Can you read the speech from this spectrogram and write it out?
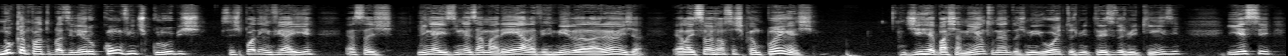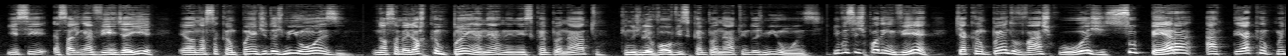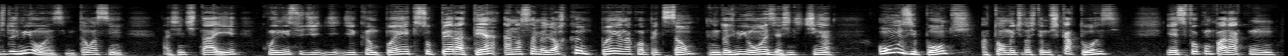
no Campeonato Brasileiro com 20 clubes. Vocês podem ver aí essas linhazinhas amarela, vermelha, laranja, elas são as nossas campanhas de rebaixamento, né? 2008, 2013 e 2015. E, esse, e esse, essa linha verde aí é a nossa campanha de 2011. Nossa melhor campanha né, nesse campeonato, que nos levou ao vice-campeonato em 2011. E vocês podem ver que a campanha do Vasco hoje supera até a campanha de 2011. Então, assim, a gente está aí com início de, de, de, campanha que supera até a nossa melhor campanha na competição. Em 2011, a gente tinha 11 pontos, atualmente nós temos 14. E aí, se for comparar com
